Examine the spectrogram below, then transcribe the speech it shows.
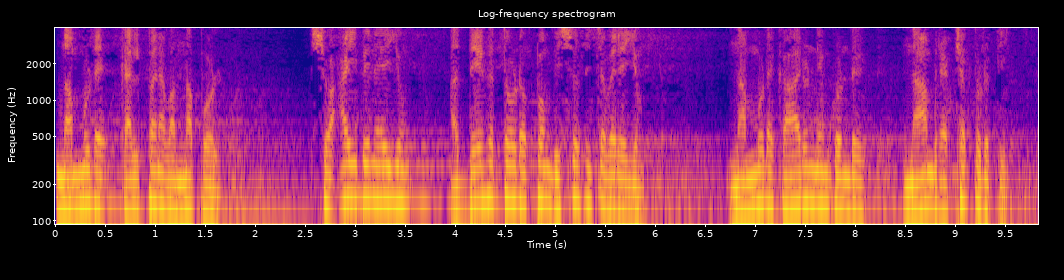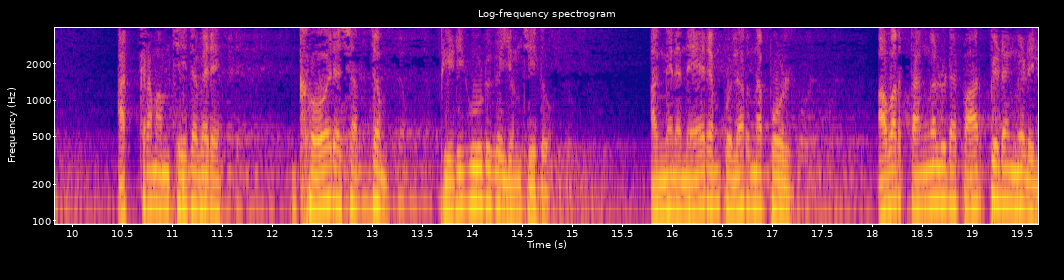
നമ്മുടെ കൽപ്പന വന്നപ്പോൾ ഷുഐബിനെയും അദ്ദേഹത്തോടൊപ്പം വിശ്വസിച്ചവരെയും നമ്മുടെ കാരുണ്യം കൊണ്ട് നാം രക്ഷപ്പെടുത്തി അക്രമം ചെയ്തവരെ ഘോര ശബ്ദം പിടികൂടുകയും ചെയ്തു അങ്ങനെ നേരം പുലർന്നപ്പോൾ അവർ തങ്ങളുടെ പാർപ്പിടങ്ങളിൽ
